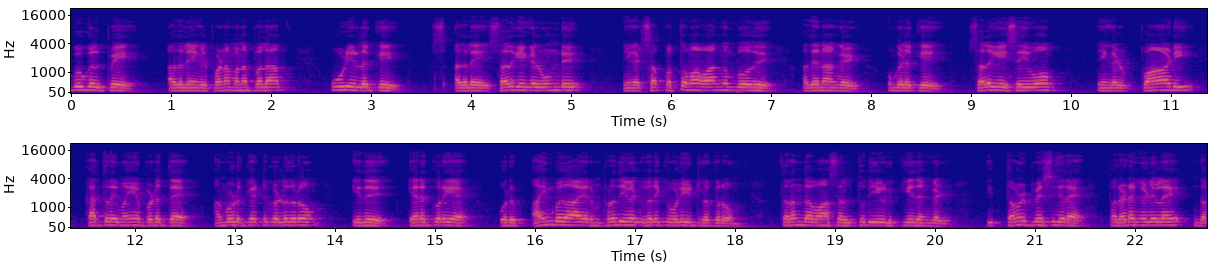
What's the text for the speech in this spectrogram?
கூகுள் பே அதில் நீங்கள் பணம் அனுப்பலாம். ஊழியர்களுக்கு அதில் சலுகைகள் உண்டு. நீங்கள் ச மொத்தமாக வாங்கும்போது அதை நாங்கள் உங்களுக்கு சலுகை செய்வோம். நீங்கள் பாடி கர்த்தரை மையப்படுத்த அன்போடு கேட்டுக்கொள்கிறோம். இது ஏறக்குறைய ஒரு ஐம்பதாயிரம் பிரதிகள் வரைக்கும் வெளியிட்டிருக்கிறோம். திறந்த வாசல் துதியுள் கீதங்கள் தமிழ் பேசுகிற பல இடங்களிலே இந்த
